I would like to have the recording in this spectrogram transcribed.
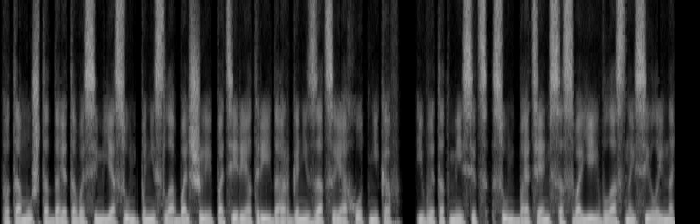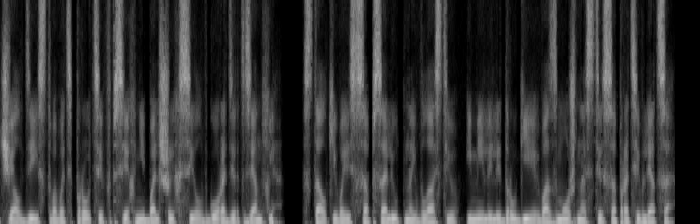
Потому что до этого семья Сунь понесла большие потери от рейда организации охотников. И в этот месяц Сунь Батянь со своей властной силой начал действовать против всех небольших сил в городе Цзянхе. Сталкиваясь с абсолютной властью, имели ли другие возможности сопротивляться?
